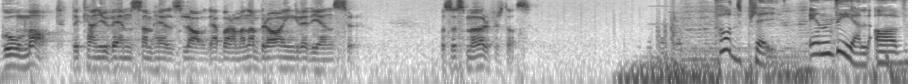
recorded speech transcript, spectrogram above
God mat, det kan ju vem som helst laga, bara man har bra ingredienser. Och så smör förstås. Podplay, en del av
